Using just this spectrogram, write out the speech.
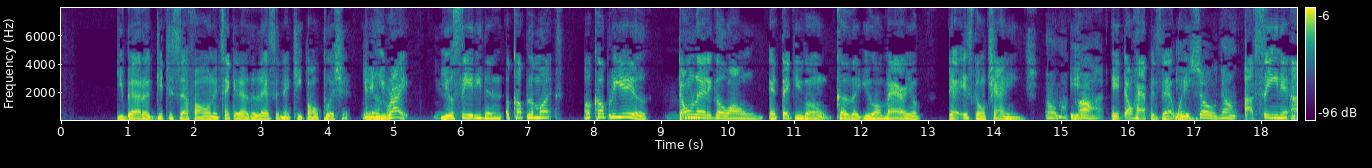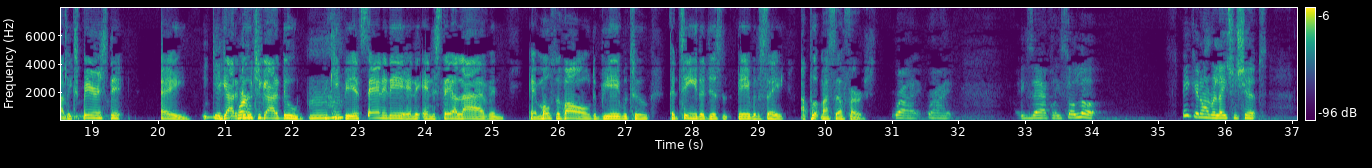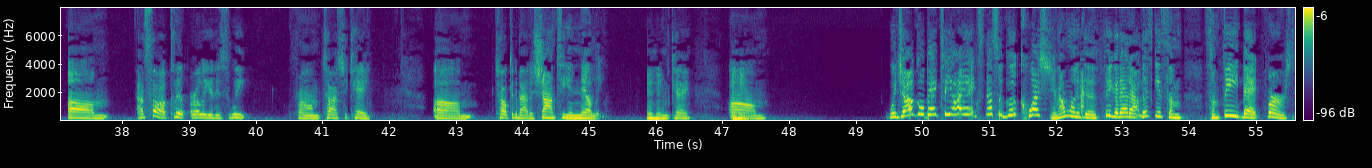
you better get yourself on and take it as a lesson and keep on pushing. Yeah. And he right. Yeah. You'll see it either in a couple of months or a couple of years. Don't Mhm. let it go on and think you going to, cause like you gonna marry him that it's gonna change. Oh my It- God. It don't happen that way. Sure don't. I've seen it. I've experienced it. Hey, It you got to do what you got to do Mhm. to keep your insanity and and to stay alive and and most of all to be able to continue to just be able to say I put myself first. Right, right. Exactly. So look, speaking on relationships, um, I saw a clip earlier this week from Tasha K. Um, talking about Ashanti and Nelly. hmm Okay. Mhm. Um, would y'all go back to your ex? That's a good question. I wanted to figure that out. Let's get some some feedback first.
